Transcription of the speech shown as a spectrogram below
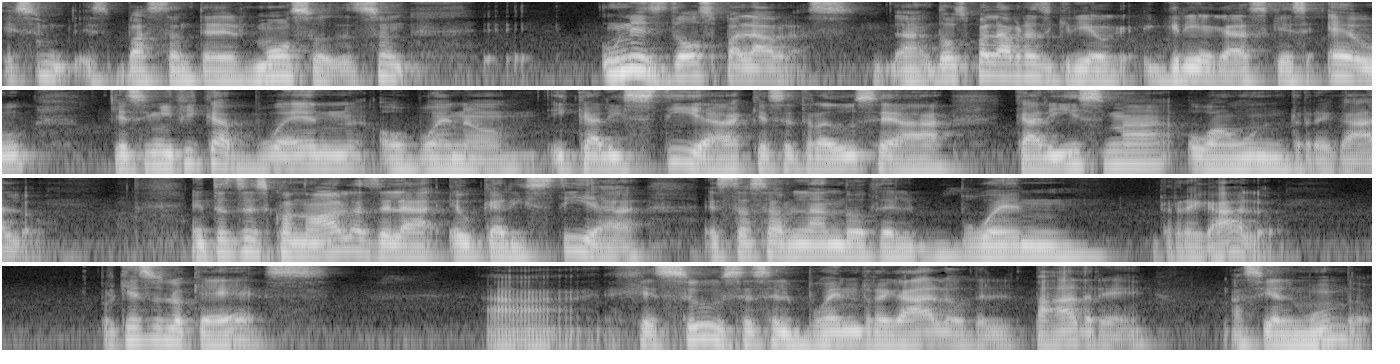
es, bastante hermoso. Son, unes dos palabras, ah, dos palabras griegas, que es eu, que significa buen o bueno, y caristía, que se traduce a carisma o a un regalo. Entonces, cuando hablas de la Eucaristía, estás hablando del buen regalo, porque eso es lo que es. Jesús es el buen regalo del Padre hacia el mundo.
